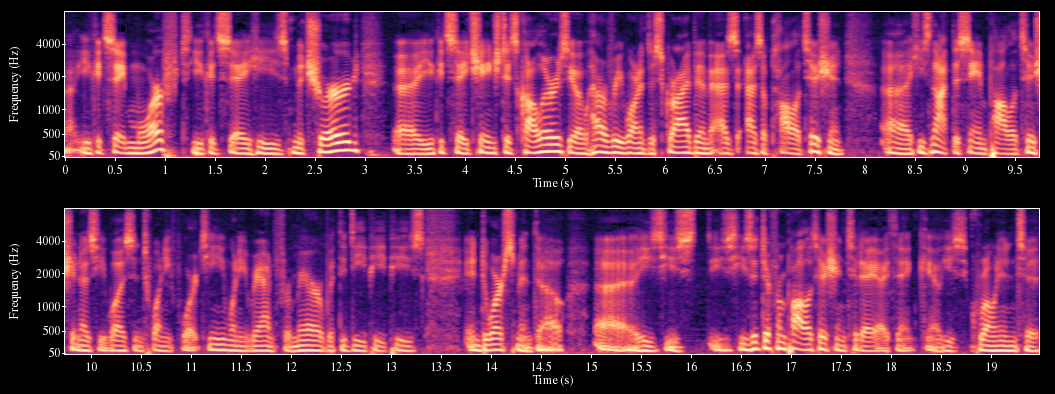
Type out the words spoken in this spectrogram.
uh, you could say morphed. You could say he's matured. Uh, you could say changed his colors. You know, however you want to describe him as as a politician. Uh, he's not the same politician as he was in 2014 when he ran for mayor with the DPP's endorsement. Though uh, he's he's he's he's a different politician today. I think you know he's grown into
